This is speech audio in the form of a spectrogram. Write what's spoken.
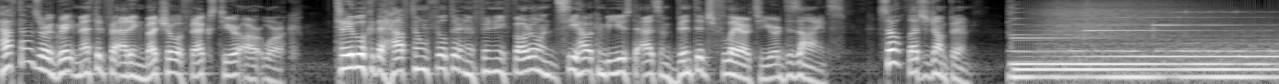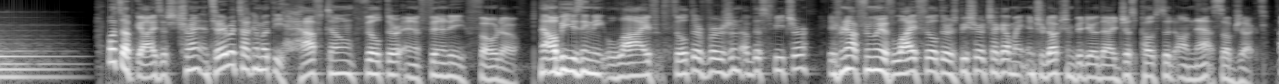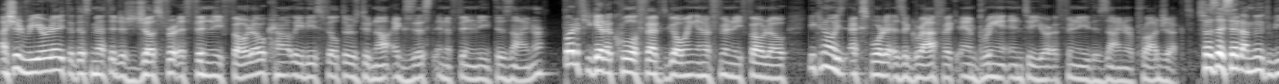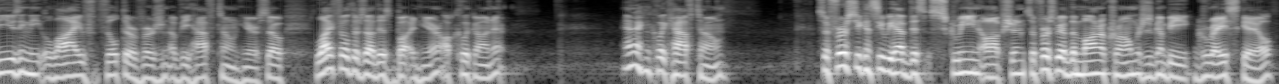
Halftones are a great method for adding retro effects to your artwork. Today we'll look at the halftone filter in Affinity Photo and see how it can be used to add some vintage flair to your designs. So let's jump in. What's up guys, it's Trent and today we're talking about the halftone filter in Affinity Photo. Now I'll be using the live filter version of this feature. If you're not familiar with live filters, be sure to check out my introduction video that I just posted on that subject. I should reiterate that this method is just for Affinity Photo. Currently these filters do not exist in Affinity Designer. But if you get a cool effect going in Affinity Photo, you can always export it as a graphic and bring it into your Affinity Designer project. So as I said, I'm going to be using the live filter version of the halftone here. So live filters are this button here. I'll click on it and I can click halftone. So first you can see we have this screen option. So first we have the monochrome, which is going to be grayscale.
